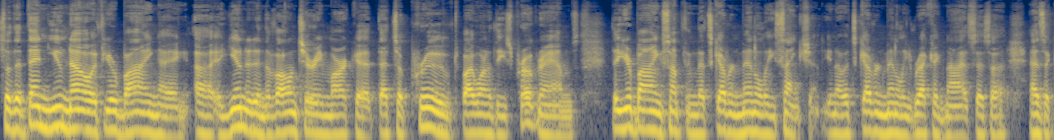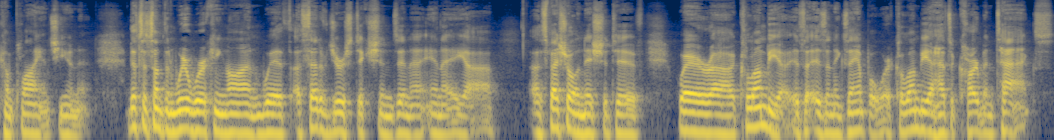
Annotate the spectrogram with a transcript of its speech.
so that then you know if you're buying a, a unit in the voluntary market that's approved by one of these programs, that you're buying something that's governmentally sanctioned. You know, it's governmentally recognized as a as a compliance unit. This is something we're working on with a set of jurisdictions in a in a, uh, a special initiative where uh, Colombia is, is an example where Colombia has a carbon tax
